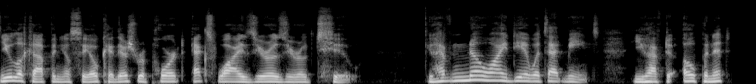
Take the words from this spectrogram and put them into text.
you look up and you'll see okay there's report xy002 you have no idea what that means. You have to open it,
